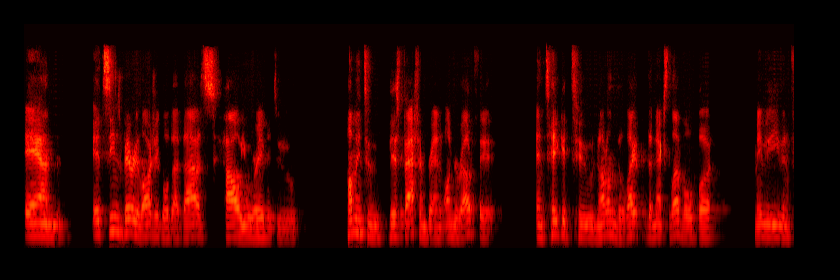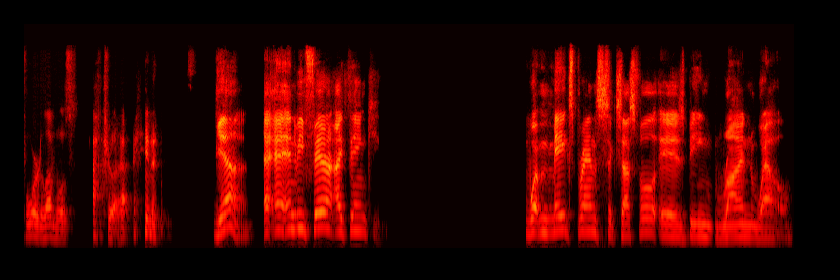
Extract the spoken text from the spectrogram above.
and it seems very logical that that's how you were able to come into this fashion brand Underoutfit and take it to not only the light, the next level but maybe even four levels after that you know Yeah. A- a- And, to be fair, I think what makes brands successful is being run well.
